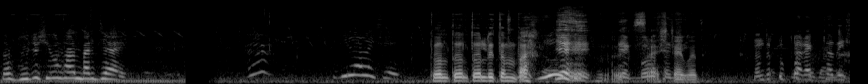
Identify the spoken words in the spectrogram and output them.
তোর দুইটা শিকড় খাওয়ান বাড়ি যায় গিলা লাইছে তোল তোল তোল রিতম পা সাইজটা একবার নন্দু টুকটাক একটা দিস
